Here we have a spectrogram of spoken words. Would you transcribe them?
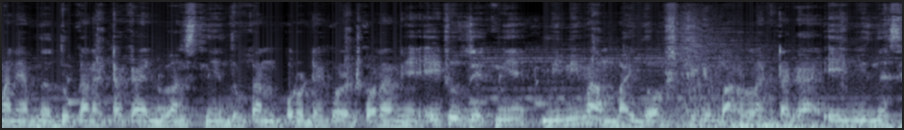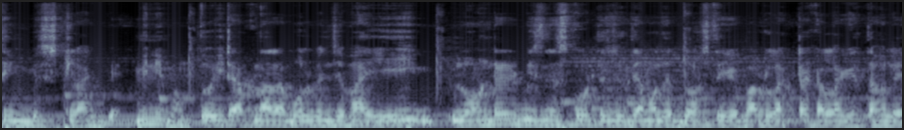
মানে আপনার দোকানের টাকা অ্যাডভান্স নিয়ে, দোকান পুরো ডেকোরেট করা নিয়ে এই টু জেড নিয়ে মিনিমাম ভাই দশ থেকে বারো লাখ টাকা এই বিজনেসে ইনভেস্ট লাগবে মিনিমাম তো এটা আপনারা বলবেন যে ভাই, এই লন্ড্রের বিজনেস করতে যদি আমাদের দশ থেকে বারো লাখ টাকা লাগে, তাহলে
